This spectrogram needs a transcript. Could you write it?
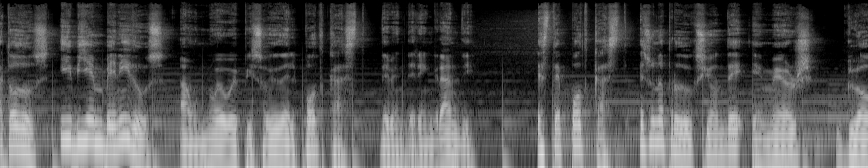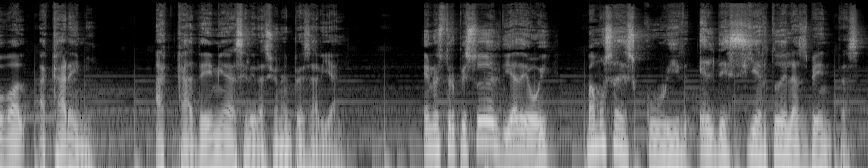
a todos y bienvenidos a un nuevo episodio del podcast de Vender en Grande. Este podcast es una producción de Emerge Global Academy, Academia de Aceleración Empresarial. En nuestro episodio del día de hoy vamos a descubrir el desierto de las ventas,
